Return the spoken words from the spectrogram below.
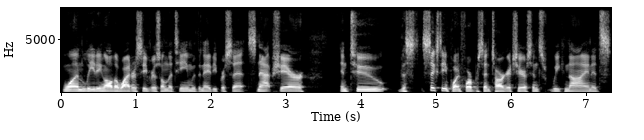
One, leading all the wide receivers on the team with an 80% snap share, and two, this 16.4% target share since week nine. It's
